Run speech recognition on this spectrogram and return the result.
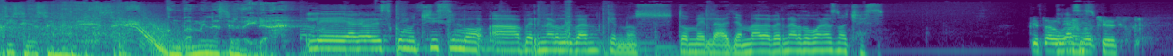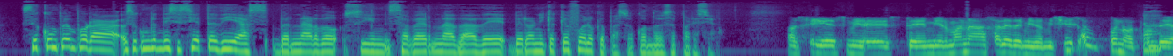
Noticias MBS con Pamela Cerdeira. Le agradezco muchísimo a Bernardo Iván que nos tome la llamada. Bernardo, buenas noches. ¿Qué tal? Buenas noches. Se cumplen por se cumplen 17 días, Bernardo, sin saber nada de Verónica. ¿Qué fue lo que pasó cuando desapareció? Así es, mire, este, mi hermana sale de mi domicilio, bueno, ah. donde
